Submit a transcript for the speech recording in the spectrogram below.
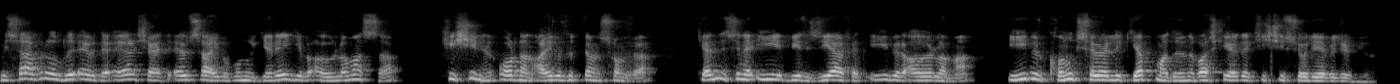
Misafir olduğu evde eğer şayet ev sahibi bunu gereği gibi ağırlamazsa kişinin oradan ayrıldıktan sonra kendisine iyi bir ziyafet, iyi bir ağırlama, iyi bir konukseverlik yapmadığını başka yerde kişi söyleyebilir diyor.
